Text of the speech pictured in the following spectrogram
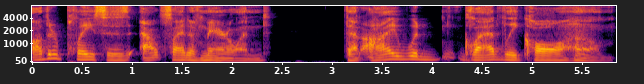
other places outside of Maryland that I would gladly call home.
